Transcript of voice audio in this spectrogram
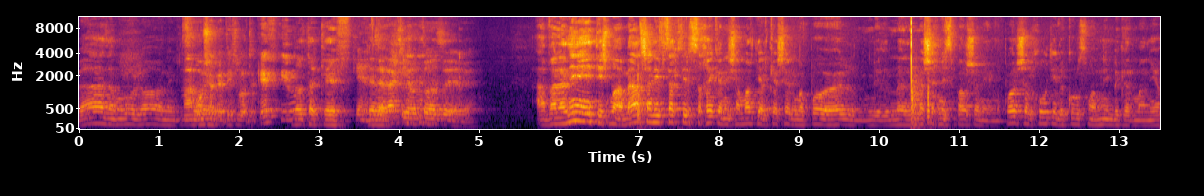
כן, ואז אמרו, לא, אני מה, אמרו שהקטיף לא תקף כאילו? לא תקף. כן, תלך. זה רק לאותו זה. אבל אני, תשמע, מאז שאני הפסקתי לשחק, אני שמרתי על קשר עם הפועל במשך מספר שנים. הפועל שלחו אותי לקורס מאמנים בגרמניה,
